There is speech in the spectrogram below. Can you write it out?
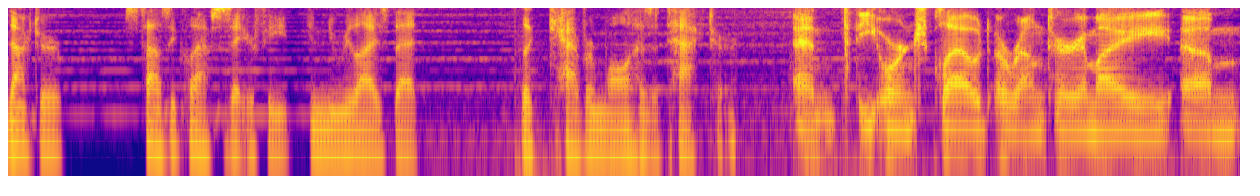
Dr. Stazi collapses at your feet, and you realize that the cavern wall has attacked her. And the orange cloud around her, am I um,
